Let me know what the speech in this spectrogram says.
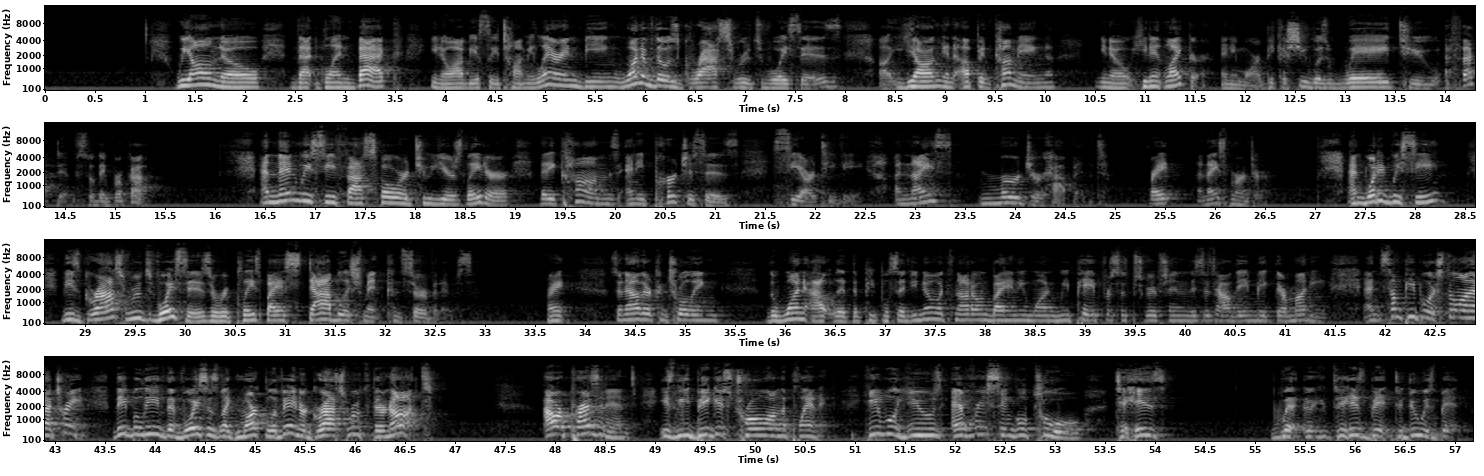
We all know that Glenn Beck, you know, obviously Tomi Lahren being one of those grassroots voices, uh, young and up and coming, you know, he didn't like her anymore because she was way too effective. So they broke up. And then we see fast forward two years later that he comes and he purchases CRTV. A nice merger happened, right? A nice merger. And what did we see? These grassroots voices are replaced by establishment conservatives, right? So now they're controlling the one outlet that people said, you know, it's not owned by anyone. We pay for subscription. This is how they make their money. And some people are still on that train. They believe that voices like Mark Levin are grassroots. They're not. Our president is the biggest troll on the planet. He will use every single tool to his to his bit to do his bit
